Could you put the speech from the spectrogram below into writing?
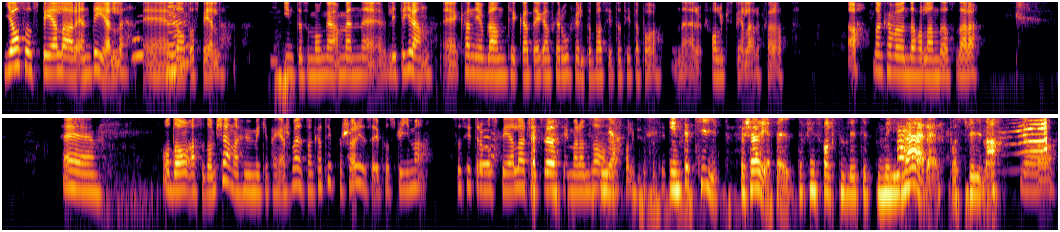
Jag som spelar en del eh, mm. dataspel, inte så många men eh, lite grann, eh, kan ju ibland tycka att det är ganska rofyllt att bara sitta och titta på när folk spelar för att ja, de kan vara underhållande och sådär. Eh, och de, alltså, de tjänar hur mycket pengar som helst, de kan typ försörja sig på att streama. Så sitter de och spelar typ alltså, sex timmar om Sofia, dagen. Folk sitter och tittar. Inte typ försörja sig. Det finns folk som blir typ miljonärer på att streama. Ja.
